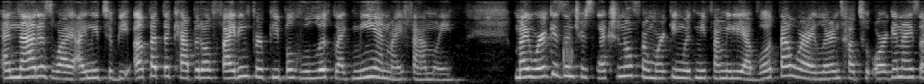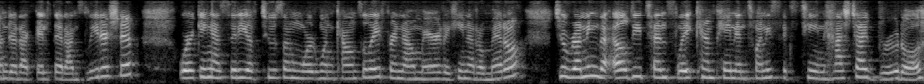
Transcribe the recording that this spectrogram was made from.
And that is why I need to be be up at the Capitol fighting for people who look like me and my family. My work is intersectional from working with Mi Familia Vota, where I learned how to organize under Raquel Teran's leadership, working as City of Tucson Ward 1 Council Aide for now Mayor Regina Romero, to running the LD10 Slate campaign in 2016, hashtag brutal.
